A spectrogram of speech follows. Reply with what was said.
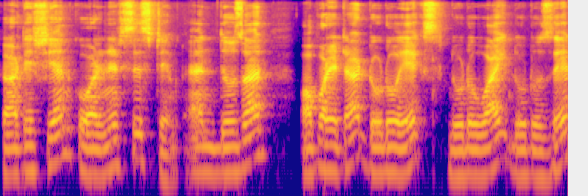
Cartesian coordinate system and those are operator dodo x, dodo y, dodo z.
